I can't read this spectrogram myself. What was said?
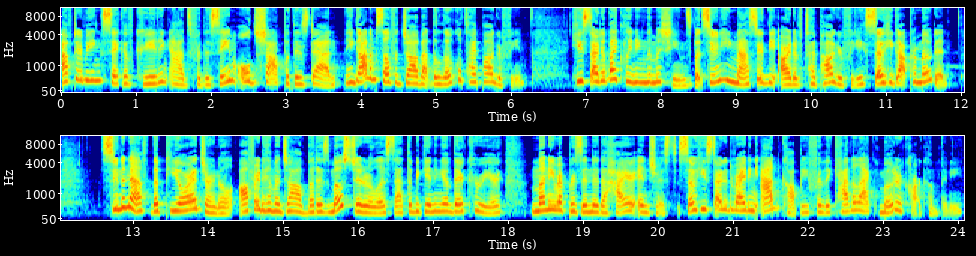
After being sick of creating ads for the same old shop with his dad, he got himself a job at the local typography. He started by cleaning the machines, but soon he mastered the art of typography, so he got promoted. Soon enough, the Peoria Journal offered him a job, but as most journalists at the beginning of their career, money represented a higher interest, so he started writing ad copy for the Cadillac Motor Car Company.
